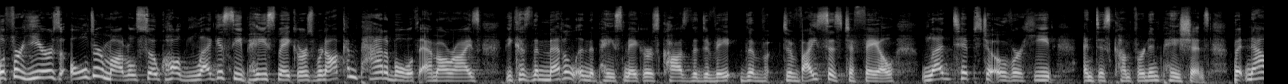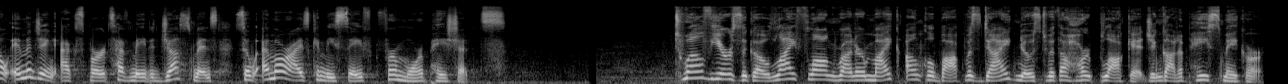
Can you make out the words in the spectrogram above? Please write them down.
Well, for years, older models, so called legacy pacemakers, were not compatible with MRIs because the metal in the pacemakers caused the, the devices to fail, lead tips to overheat, and discomfort in patients. But now, imaging experts have made adjustments so MRIs can be safe for more patients. 12 years ago, lifelong runner Mike Unkelbach was diagnosed with a heart blockage and got a pacemaker.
